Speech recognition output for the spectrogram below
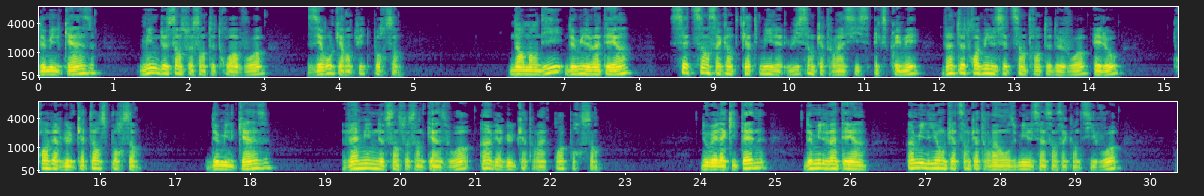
2015, 1263 voix, 0,48%. Normandie, 2021, 754 886 exprimés, 23 732 voix Hello, 3,14%. 2015, 20 975 voix, 1,83%. Nouvelle-Aquitaine, 2021, 1 491 556 voix,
